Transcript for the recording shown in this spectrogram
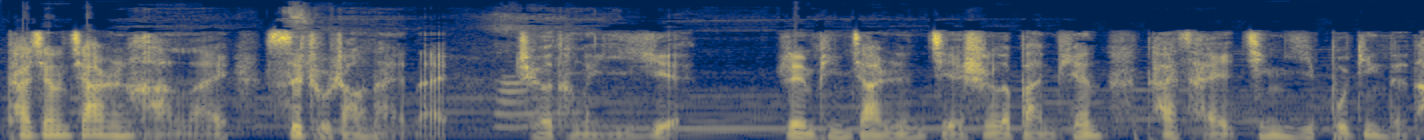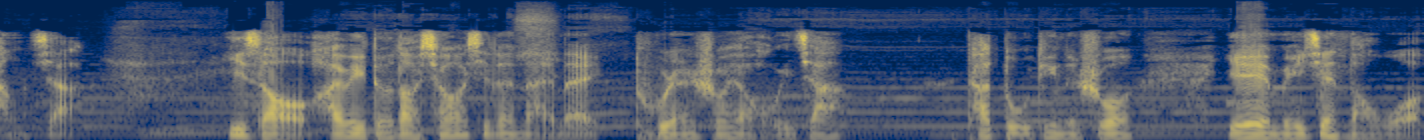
他将家人喊来，四处找奶奶，折腾了一夜，任凭家人解释了半天，他才惊疑不定地躺下。一早还未得到消息的奶奶突然说要回家。他笃定地说：“爷爷没见到我，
